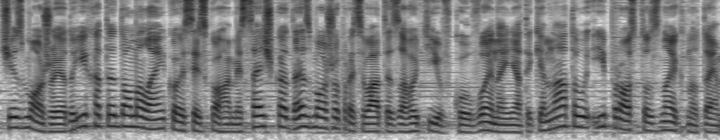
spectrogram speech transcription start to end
Чи зможу я доїхати до маленького сільського містечка, де зможу працювати за готівку, винайняти кімнату і просто зникнути?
